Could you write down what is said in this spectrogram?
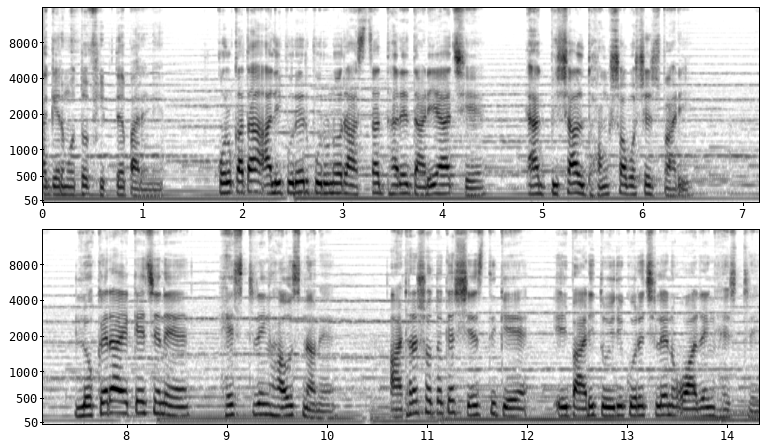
আগের মতো ফিরতে পারেনি। কলকাতা আলিপুরের পুরনো রাস্তার ধারে দাঁড়িয়ে আছে এক বিশাল ধ্বংসাবশেষ বাড়ি। লোকেরা একে চেনে হেস্ট্রিং হাউস নামে। আঠারো শতকের শেষ দিকে এই বাড়ি তৈরি করেছিলেন ওয়ারেং হেস্ট্রিং,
